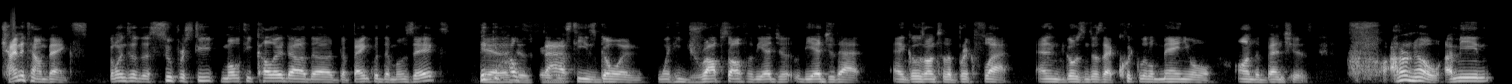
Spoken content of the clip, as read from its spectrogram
Chinatown Banks, going to the super steep, multicolored, uh, the, the bank with the mosaics. Think Yeah, of how feels crazy. fast he's going when he drops off of the edge of the edge of that and goes onto the brick flat and goes and does that quick little manual on the benches. I don't know. I mean,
